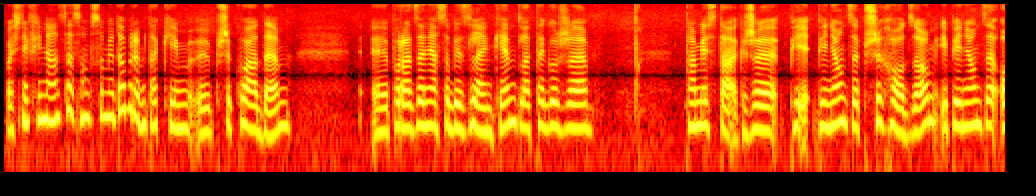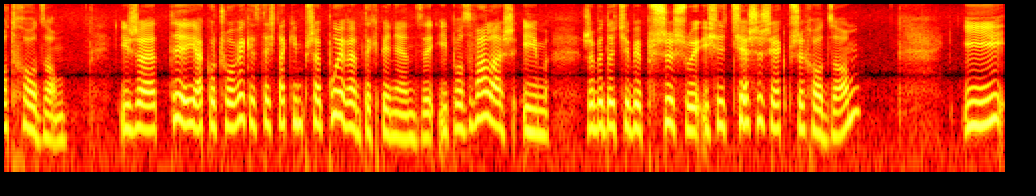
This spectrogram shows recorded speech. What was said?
Właśnie finanse są w sumie dobrym takim y, przykładem y, poradzenia sobie z lękiem, dlatego że tam jest tak, że pie- pieniądze przychodzą i pieniądze odchodzą. I że ty, jako człowiek, jesteś takim przepływem tych pieniędzy i pozwalasz im, żeby do ciebie przyszły i się cieszysz, jak przychodzą. I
